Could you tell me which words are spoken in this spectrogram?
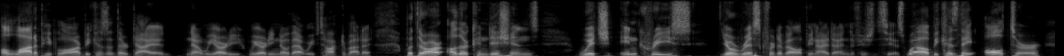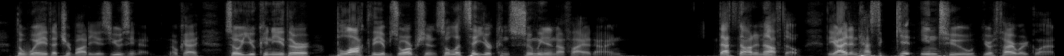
a lot of people are because of their diet. Now, we already we already know that. We've talked about it. But there are other conditions which increase your risk for developing iodine deficiency as well because they alter the way that your body is using it. Okay, so you can either block the absorption. So let's say you're consuming enough iodine, That's not enough though. The iodine has to get into your thyroid gland.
